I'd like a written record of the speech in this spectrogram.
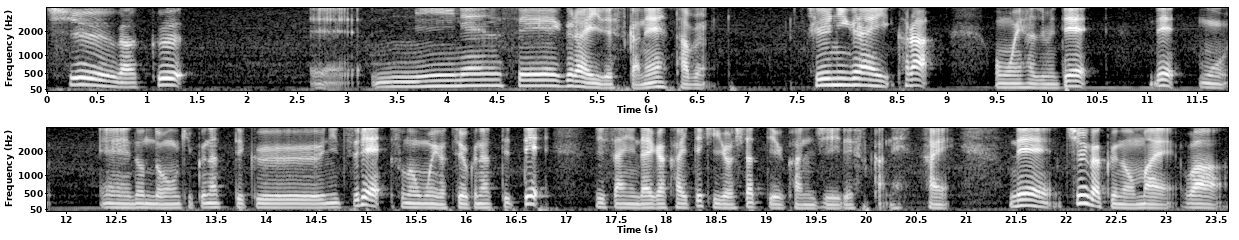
中学、えー、2年生ぐらいですかね多分。中2ぐらいから思い始めてでもう、えー、どんどん大きくなっていくにつれその思いが強くなってって実際に大学入って起業したっていう感じですかね。はい。で中学の前は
